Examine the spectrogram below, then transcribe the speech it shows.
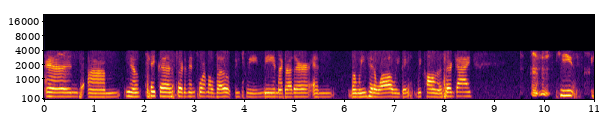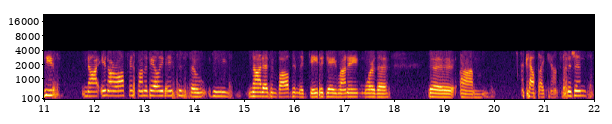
and um, you know take a sort of informal vote between me and my brother. And when we hit a wall, we bas- we call him the third guy. Mm-hmm. He's he's not in our office on a daily basis, so he's not as involved in the day to day running, more the the um, account by account decisions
